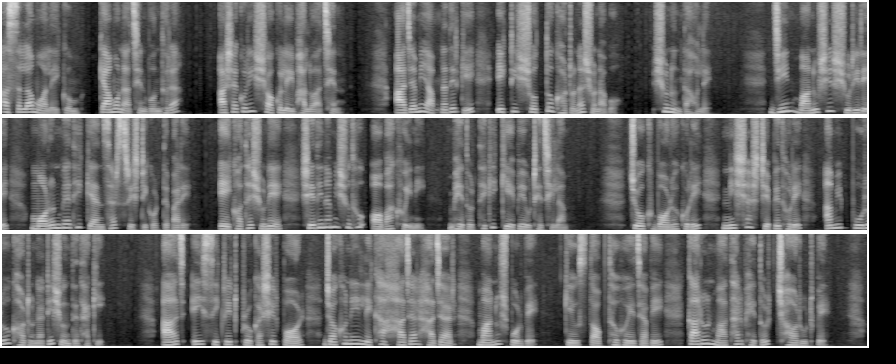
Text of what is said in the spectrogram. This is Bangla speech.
আসসালামু আলাইকুম। কেমন আছেন বন্ধুরা? আশা করি সকলেই ভালো আছেন। আজ আমি আপনাদেরকে একটি সত্য ঘটনা শোনাব। শুনুন তাহলে। জিন মানুষের শরীরে মরণব্যাধি ক্যান্সার সৃষ্টি করতে পারে। এই কথা শুনে সেদিন আমি শুধু অবাক হইনি, ভেতর থেকে কেঁপে উঠেছিলাম। চোখ বড় করে নিঃশ্বাস চেপে ধরে আমি পুরো ঘটনাটি শুনতে থাকি। আজ এই সিক্রেট প্রকাশের পর যখন এই লেখা হাজার হাজার মানুষ পড়বে কেউ স্তব্ধ হয়ে যাবে, কারণ মাথার ভেতর ঝড় উঠবে।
